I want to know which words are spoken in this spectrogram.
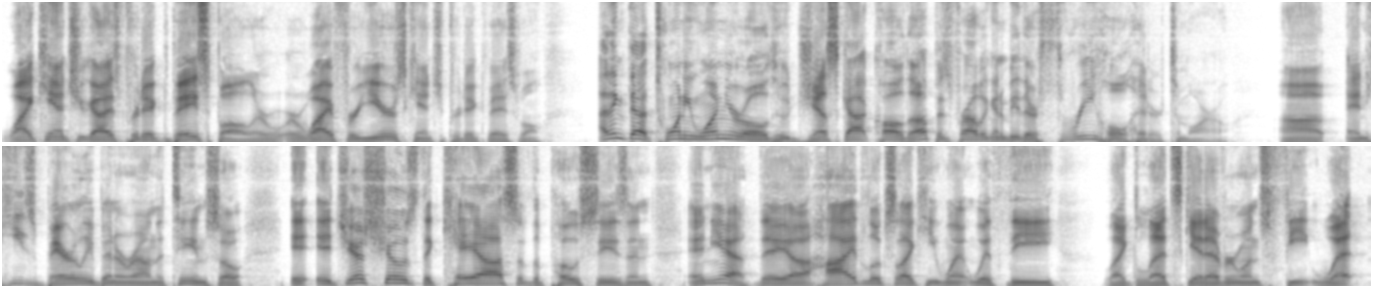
why can't you guys predict baseball or, or why for years can't you predict baseball I think that 21 year old who just got called up is probably going to be their three hole hitter tomorrow. Uh, and he's barely been around the team. So it, it just shows the chaos of the postseason. And yeah, they uh, Hyde looks like he went with the like let's get everyone's feet wet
